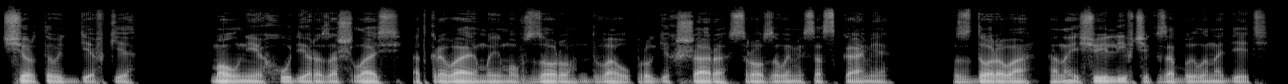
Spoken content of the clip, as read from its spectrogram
«Чертовы девки!» Молния худи разошлась, открывая моему взору два упругих шара с розовыми сосками. Здорово, она еще и лифчик забыла надеть.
